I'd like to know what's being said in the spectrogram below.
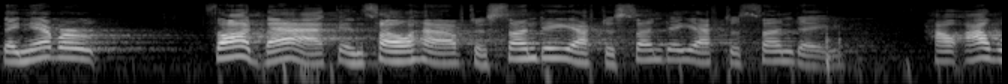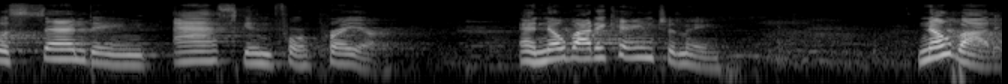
they never thought back and saw how after Sunday after Sunday after Sunday, how I was standing asking for prayer. And nobody came to me. Nobody.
